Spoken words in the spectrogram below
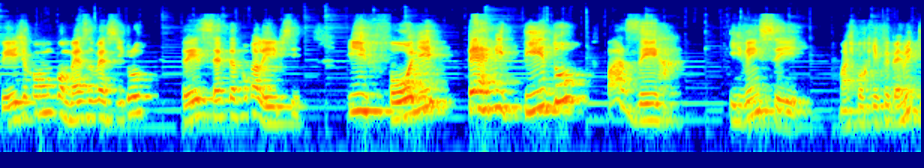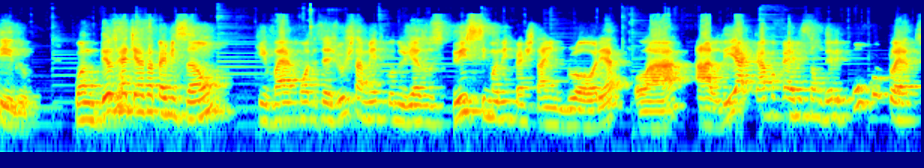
Veja como começa o versículo 13, 7 do Apocalipse. E foi-lhe permitido fazer e vencer. Mas porque foi permitido. Quando Deus retira essa permissão, que vai acontecer justamente quando Jesus Cristo se manifestar em glória, lá, ali acaba a permissão dele por completo.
